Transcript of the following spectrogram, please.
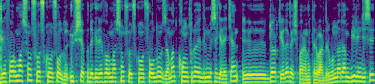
deformasyon söz konusu olduğu, üst yapıdaki deformasyon söz konusu olduğu zaman kontrol edilmesi gereken e, 4 ya da 5 parametre vardır. Bunlardan birincisi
